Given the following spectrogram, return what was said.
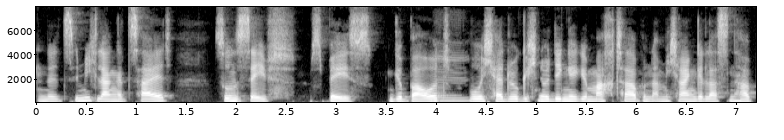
'ne ziemlich lange Zeit so 'n Safe Space gebaut, Mhm. wo ich halt wirklich nur Dinge gemacht habe und an mich rangelassen habe,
